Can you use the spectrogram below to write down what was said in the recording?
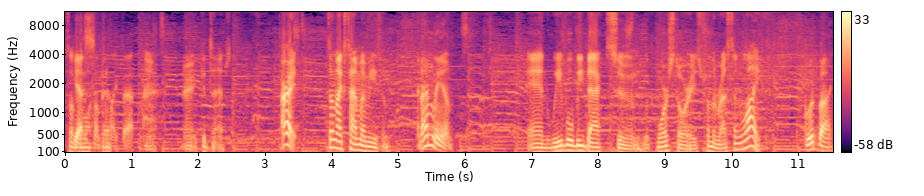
Something yes, like something that. like that. Yeah. All right, good times. All right, till next time, I'm Ethan, And I'm Liam. and we will be back soon with more stories from the wrestling life. Goodbye.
